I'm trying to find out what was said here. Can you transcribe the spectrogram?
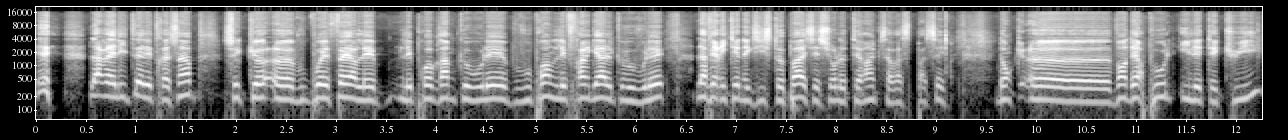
la réalité, elle est très simple, c'est que euh, vous pouvez faire les, les programmes que vous voulez, vous prendre les fringales que vous voulez. La vérité n'existe pas et c'est sur le terrain que ça va se passer. Donc euh, Van der Poel, il était cuit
